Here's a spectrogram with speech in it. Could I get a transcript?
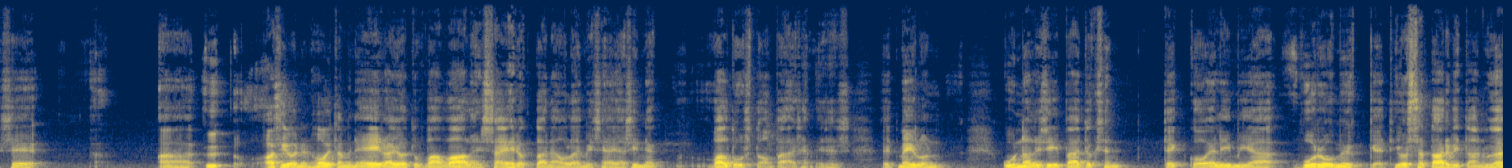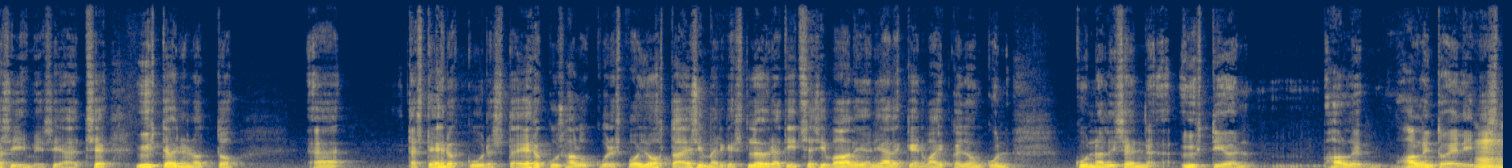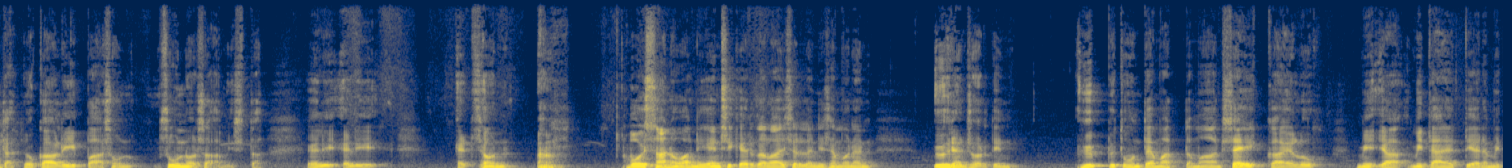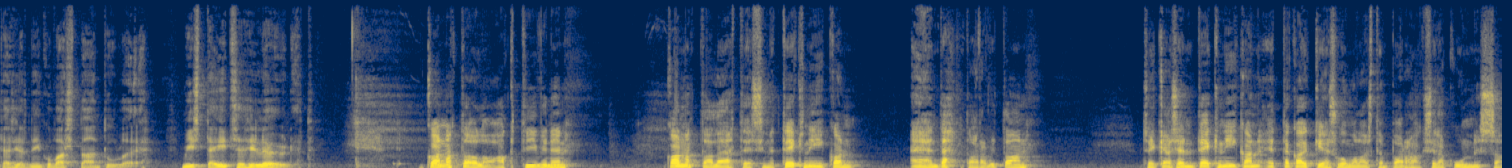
se ää, y- asioiden hoitaminen ei rajoitu vain vaaleissa ehdokkaana olemiseen ja sinne valtuustoon pääsemisessä. Et meillä on kunnallisia päätöksentekoelimiä, hurumykket, jossa tarvitaan myös ihmisiä. Et se yhteydenotto ää, tästä ehdokkuudesta, ehdokkuushalukkuudesta voi johtaa esimerkiksi, että löydät itsesi vaalien jälkeen vaikka jonkun kunnallisen yhtiön halli, hallintoelimistä, mm. joka liippaa sun, sun osaamista. Eli, eli että se on, voisi sanoa, niin ensikertalaiselle niin semmoinen yhden sortin hyppy tuntemattomaan seikkailu, ja mitä et tiedä, mitä sieltä niin vastaan tulee, mistä itsesi löydät kannattaa olla aktiivinen, kannattaa lähteä sinne tekniikan, ääntä tarvitaan, sekä sen tekniikan että kaikkien suomalaisten parhaaksi siellä kunnissa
